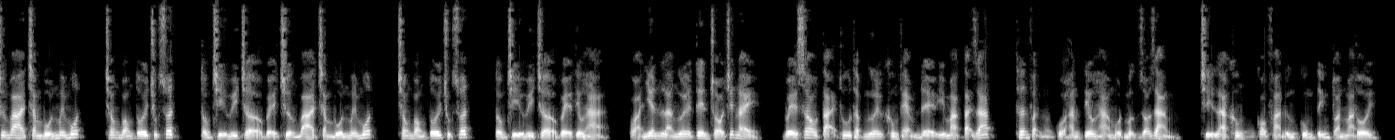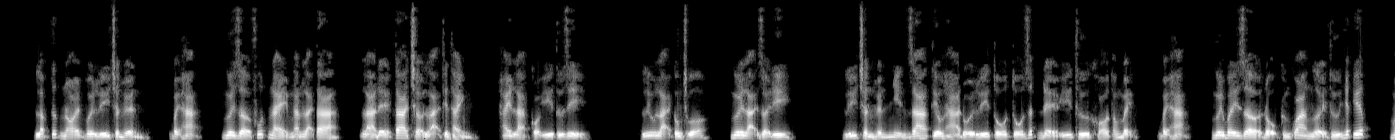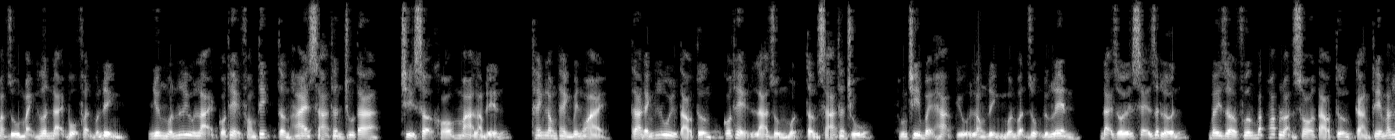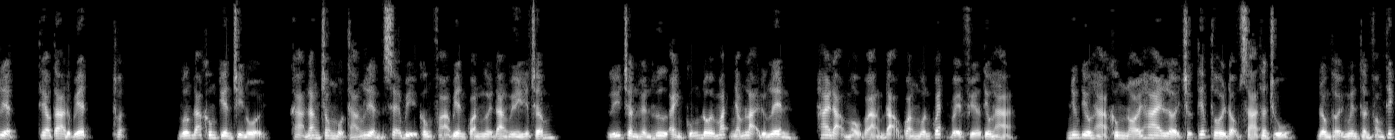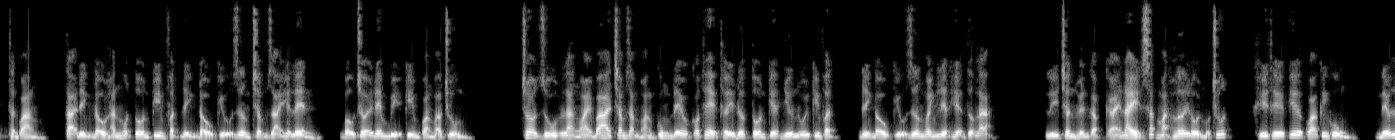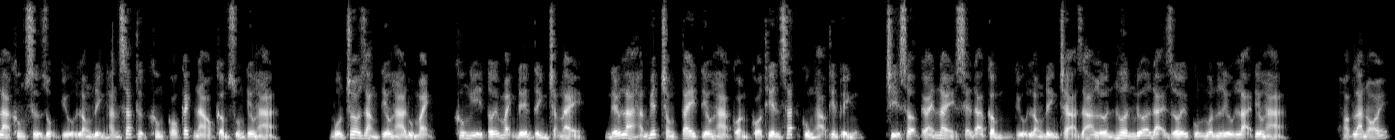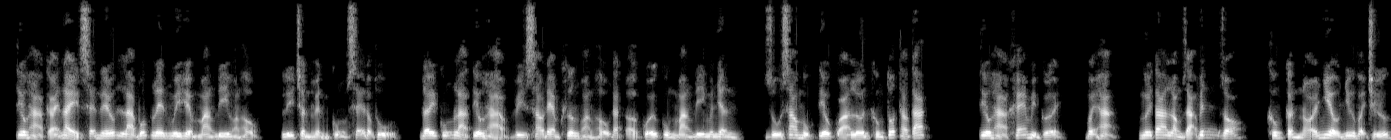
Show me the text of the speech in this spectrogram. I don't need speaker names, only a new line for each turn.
chương ba trăm bốn mươi 341, trong bóng tối trục xuất tổng chỉ huy trở về chương ba trăm bốn mươi 341, trong bóng tối trục xuất tổng chỉ huy trở về tiêu hà quả nhiên là ngươi tên chó chết này về sau tại thu thập ngươi không thèm để ý mạc tại giáp thân phận của hắn tiêu hà một mực rõ ràng chỉ là không có phản ứng cùng tính toán mà thôi. Lập tức nói với lý trần huyền bệ hạ ngươi giờ phút này ngăn lại ta là để ta trở lại thiên thành hay là có ý tứ gì? Lưu lại công chúa ngươi lại rời đi. Lý trần huyền nhìn ra tiêu hà đối lý tố tố rất để ý thứ khó tầm mệnh bệ hạ ngươi bây giờ độ cứng qua người thứ nhất tiếp mặc dù mạnh hơn đại bộ phận vấn đỉnh nhưng muốn lưu lại có thể phóng thích tầng hai xá thân chú ta, chỉ sợ khó mà làm đến. Thanh long thành bên ngoài, ta đánh lui tào tướng có thể là dùng một tầng xá thân chú. Thúng chi bệ hạ cựu long đỉnh muốn vận dụng đứng lên, đại giới sẽ rất lớn. Bây giờ phương bắc hoác loạn so tào tướng càng thêm ác liệt, theo ta được biết, thuận vương đã không kiên trì nổi, khả năng trong một tháng liền sẽ bị công phá biên quan ngươi đang uy hiếp chấm. Lý trần huyền hư ảnh cũng đôi mắt nhắm lại đứng lên, hai đạo màu vàng đạo quang muốn quét về phía tiêu hà. Nhưng tiêu hà không nói hai lời trực tiếp thôi động xá thân chú đồng thời nguyên thần phóng thích thần quang, tại đỉnh đầu hắn một tôn kim phật đỉnh đầu cựu dương chậm rãi hiện lên, bầu trời đêm bị kim quang bao trùm. Cho dù là ngoài ba trăm dặm hoàng cung đều có thể thấy được tôn kia như núi kim phật, đỉnh đầu cựu dương oanh liệt hiện tượng lạ. Lý trần huyền gặp cái này sắc mặt hơi đổi một chút, khí thế kia quá kinh khủng, nếu là không sử dụng cựu long đỉnh hắn xác thực không có cách nào cầm xuống tiêu hà. Vốn cho rằng tiêu hà đủ mạnh, không nghĩ tới mạnh đến tình trạng này, nếu là hắn biết trong tay tiêu hà còn có thiên sắt cùng hạo thiên kính, chỉ sợ cái này sẽ đã cầm cựu long đỉnh trả giá lớn hơn nữa đại giới cũng muốn lưu lại tiêu hà. Hoặc là nói tiêu hà cái này sẽ nếu là bước lên nguy hiểm mang đi hoàng hậu, lý trần huyền cũng sẽ độc thủ. Đây cũng là tiêu hà vì sao đem khương hoàng hậu đặt ở cuối cùng mang đi nguyên nhân, dù sao mục tiêu quá lớn không tốt thao tác. Tiêu hà khẽ mỉm cười, vậy hạ, người ta lòng dạ biết rõ, không cần nói nhiều như vậy chứ.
